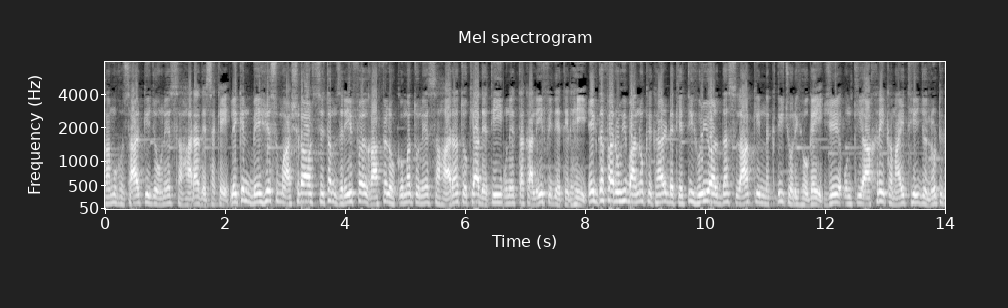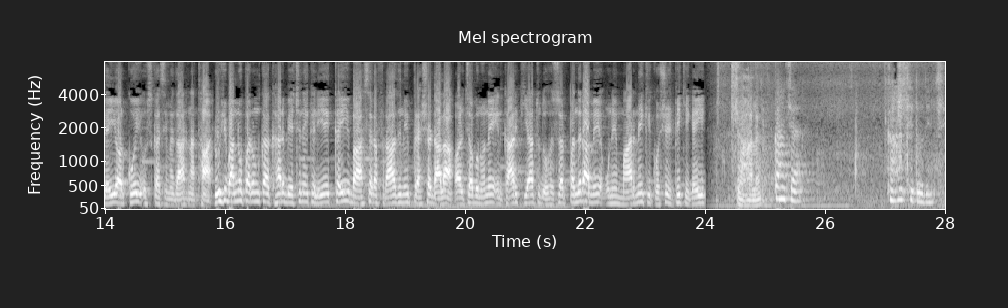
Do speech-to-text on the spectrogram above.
गम गुसार की जो उन्हें सहारा दे सके। लेकिन बेहिस मुआशरा और सितम जरीफ गाफिल हुकूमत उन्हें सहारा तो क्या देती, उन्हें तकालीफ ही देती रही। एक दफ़ा रूही बानो के घर डकैती हुई और 10 लाख की नकदी चोरी हो गई। ये उनकी आखिरी कमाई थी जो लुट गई और कोई उसका जिम्मेदार न था। रूही बानो पर उनका घर बेचने के लिए कई बासर अफराद ने प्रेशर डाला और जब उन्होंने इनकार किया तो 2015 में उन्हें मारने की कोशिश भी की गई। क्या हाल है? कहाँ से कहाँ थे दो दिन से?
